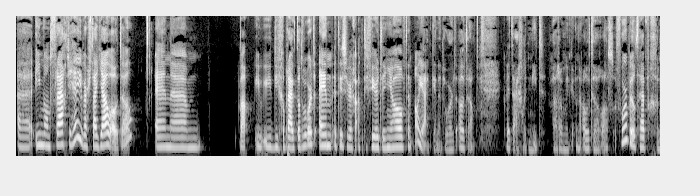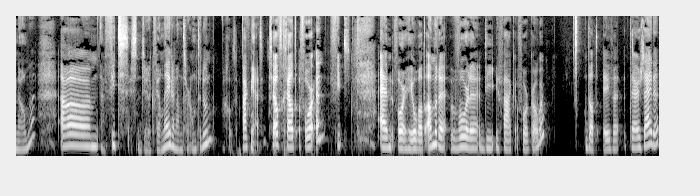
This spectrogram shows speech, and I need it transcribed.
Uh, iemand vraagt je: hey, waar staat jouw auto? En um, die gebruikt dat woord en het is weer geactiveerd in je hoofd. En oh ja, ik ken het woord auto. Ik weet eigenlijk niet waarom ik een auto als voorbeeld heb genomen. Um, een fiets is natuurlijk veel Nederlandser om te doen. Maar goed, maakt niet uit. Hetzelfde geldt voor een fiets. En voor heel wat andere woorden die vaak voorkomen. Dat even terzijde.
